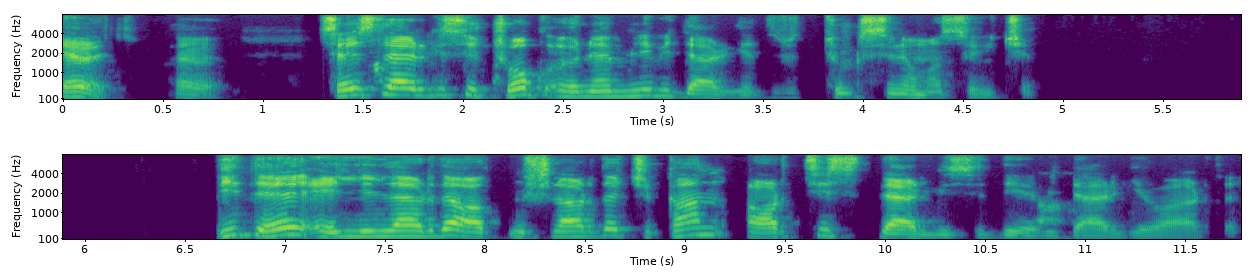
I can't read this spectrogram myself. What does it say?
Evet, evet. Ses dergisi çok önemli bir dergidir Türk sineması için. Bir de 50'lerde 60'larda çıkan Artist dergisi diye bir dergi vardı.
